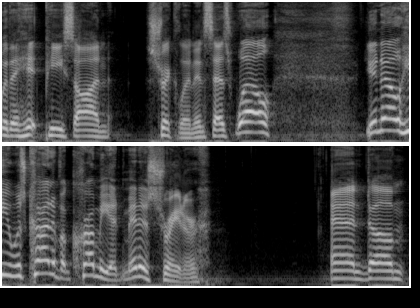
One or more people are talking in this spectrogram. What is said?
with a hit piece on Strickland and says, well, you know, he was kind of a crummy administrator. And, um,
